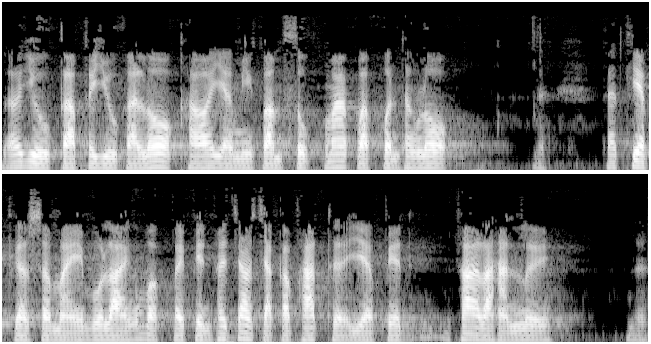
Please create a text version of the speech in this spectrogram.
แล้วอยู่กลับไปอยู่กับโลกเขาอย่างมีความสุขมากกว่าคนทั้งโลกนะถ้าเทียบกับสมัยโบราณก็บอกไปเป็นพระเจ้าจักรพรรดิเถอะอย่าเป็นพระอรหันต์เลยนะ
